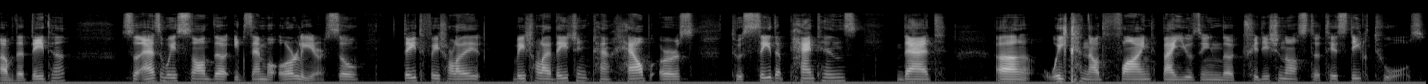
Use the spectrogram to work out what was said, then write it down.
of the data. So as we saw the example earlier, so data visualization can help us to see the patterns that uh, we cannot find by using the traditional statistic tools.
